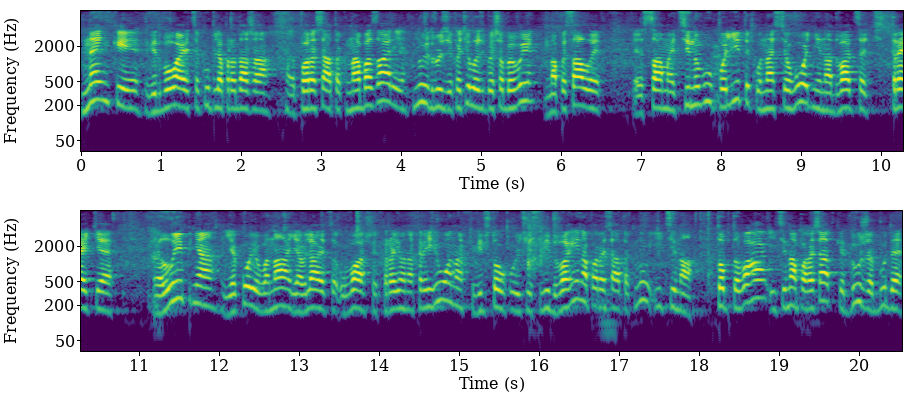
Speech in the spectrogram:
неньки відбувається купля-продажа поросяток на базарі. Ну і друзі, хотілося б, щоб ви написали саме цінову політику на сьогодні, на 23 липня, якою вона являється у ваших районах регіонах, відштовхуючись від ваги на поросяток, ну і ціна. Тобто вага і ціна поросятки дуже буде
